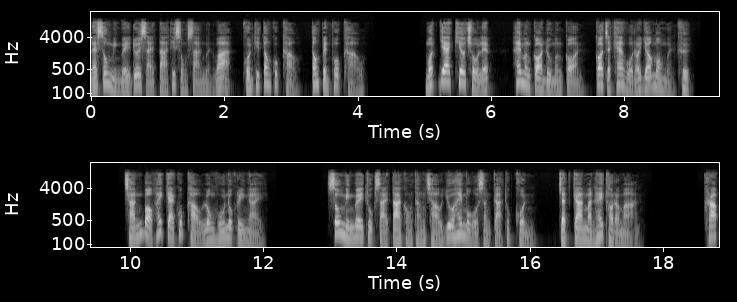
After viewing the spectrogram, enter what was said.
และซ่งหมิงเว่ยด้วยสายตาที่สงสารเหมือนว่า คนที่ต้องคุกเข่าต้องเป็นพวกเขา มดแยกเขี้ยวโชว์เล็บ ให้มังกรดูมังกร ก็จะแค่หัวเราะย้อมองเหมือนคึก ฉันบอกให้แกคุกเข่าลงหูนกรีไงซ่งหมิงเว่ยถูกสายตาของถังเฉายั่วให้โมโหสังกาทุกคน จัดการมันให้ทรมาน ครับ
